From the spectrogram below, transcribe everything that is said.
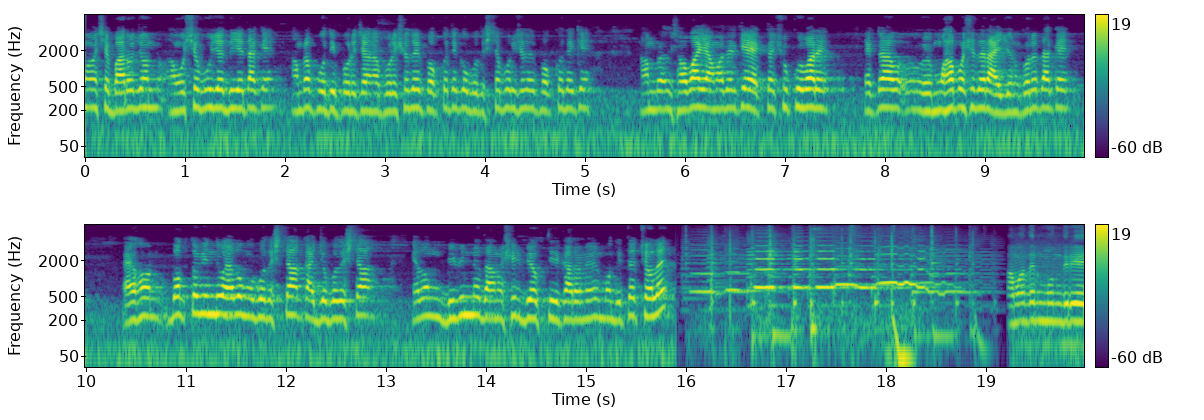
মাসে বারো জন অবশ্য পূজা দিয়ে থাকে। আমরা প্রতি পরিচালনা পরিষদের পক্ষ থেকে উপদেষ্টা পরিষদের পক্ষ থেকে আমরা সবাই আমাদেরকে একটা শুক্রবারে একটা আহ, মহাপ্রসাদের আয়োজন করে থাকে। এখন বক্তবিন্দু এবং উপদেষ্টা কার্য উপদেষ্টা এবং বিভিন্ন দানশীল ব্যক্তির কারণে মন্দিরটা চলে। আমাদের মন্দিরে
